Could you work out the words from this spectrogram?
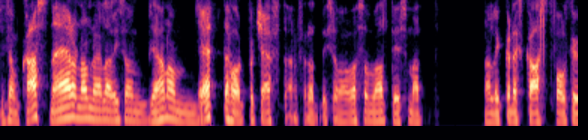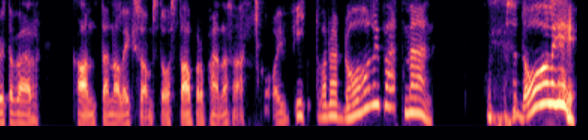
liksom kast ner honom eller liksom ge honom yeah. jättehårt på käften för att liksom var som alltid som att han lyckades kasta folk ut över kanten och liksom stå och stapla på henne så här, oj vitt vad du är dålig Batman du är så dålig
